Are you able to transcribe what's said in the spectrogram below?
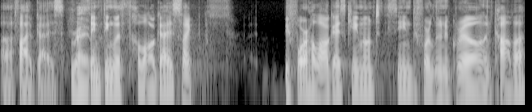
uh, Five Guys. Right. Same thing with Halal Guys. Like before Halal Guys came onto the scene, before Luna Grill and Cava,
